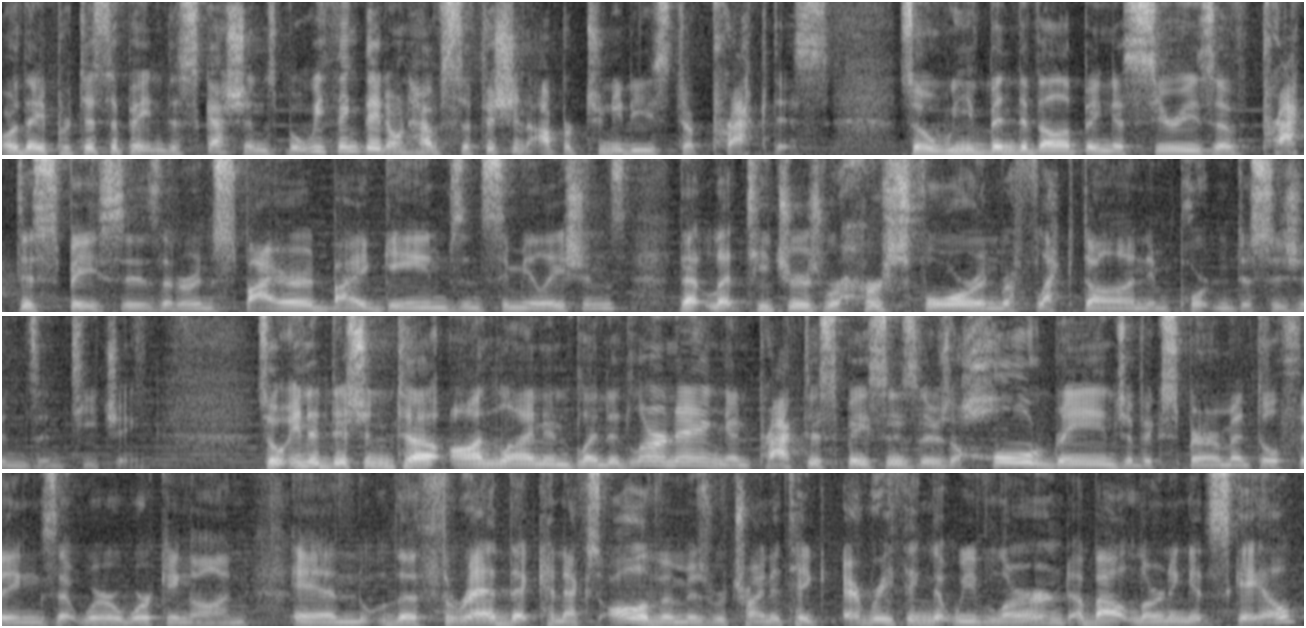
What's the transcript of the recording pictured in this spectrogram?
or they participate in discussions, but we think they don't have sufficient opportunities to practice. So we've been developing a series of practice spaces that are inspired by games and simulations that let teachers rehearse for and reflect on important decisions in teaching. So in addition to online and blended learning and practice spaces, there's a whole range of experimental things that we're working on. And the thread that connects all of them is we're trying to take everything that we've learned about learning at scale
